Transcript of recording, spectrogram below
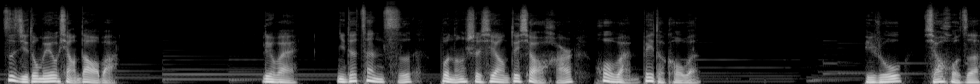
自己都没有想到吧。另外，你的赞词不能是像对小孩或晚辈的口吻，比如小伙子，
